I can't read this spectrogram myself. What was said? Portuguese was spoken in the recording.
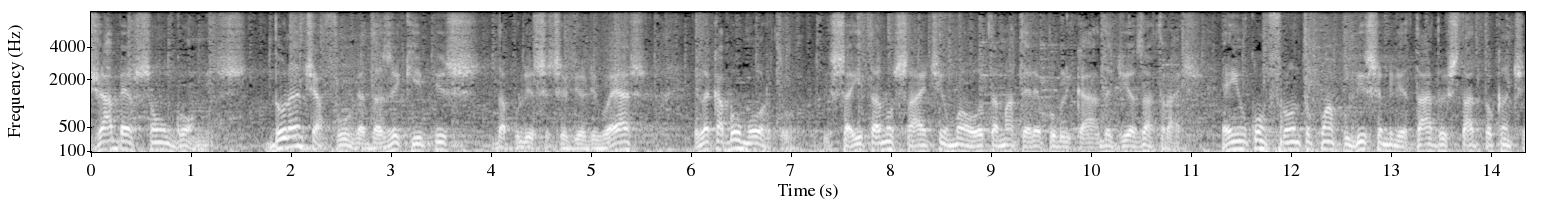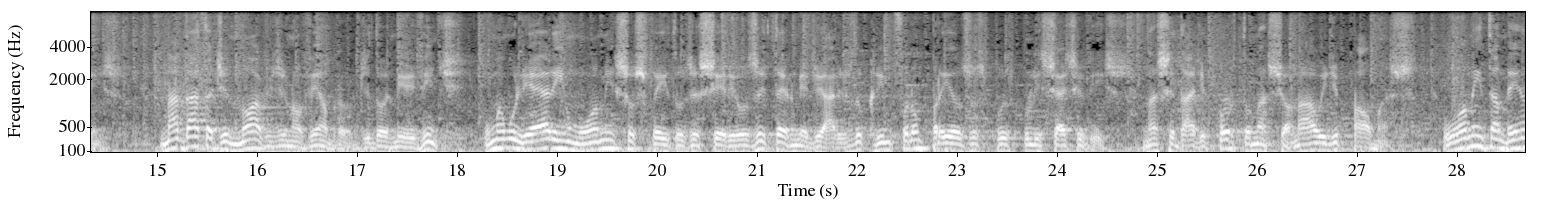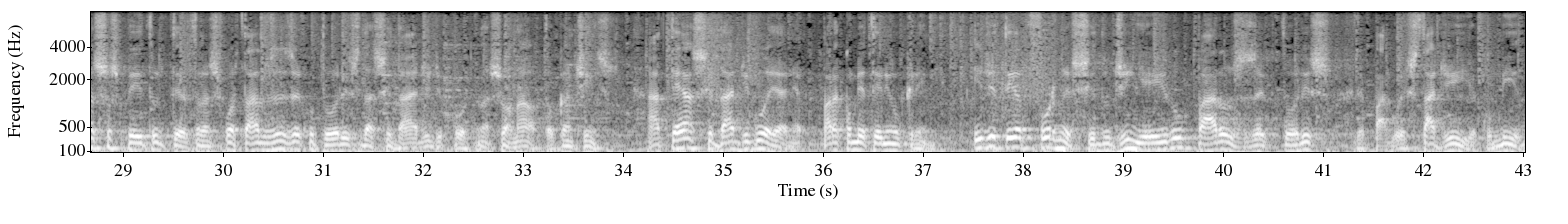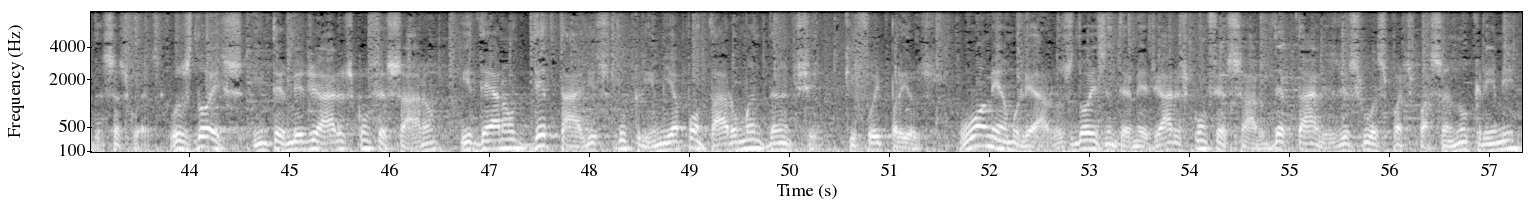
Jaberson Gomes. Durante a fuga das equipes da Polícia Civil de Goiás, ele acabou morto. Isso aí está no site uma outra matéria publicada dias atrás, em um confronto com a Polícia Militar do Estado de Tocantins. Na data de 9 de novembro de 2020, uma mulher e um homem suspeitos de serem os intermediários do crime foram presos por policiais civis na cidade de Porto Nacional e de Palmas. O homem também é suspeito de ter transportado os executores da cidade de Porto Nacional, Tocantins, até a cidade de Goiânia para cometerem o crime e de ter fornecido dinheiro para os executores pagou estadia, comida, essas coisas. Os dois intermediários confessaram e deram detalhes do crime e apontaram o mandante que foi preso. O homem e a mulher, os dois intermediários, confessaram detalhes de suas participações no crime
